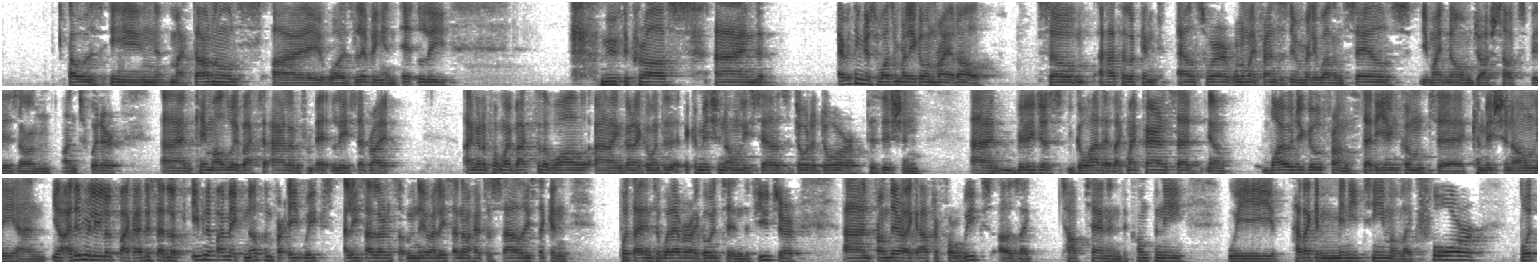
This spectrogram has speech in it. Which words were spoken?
I was in McDonald's. I was living in Italy, moved across, and everything just wasn't really going right at all. So I had to look into elsewhere. One of my friends was doing really well in sales. You might know him, Josh Talks Biz on on Twitter, and came all the way back to Ireland from Italy. Said, right, I'm going to put my back to the wall and I'm going to go into a commission only sales door to door position and really just go at it. Like my parents said, you know, why would you go from steady income to commission only? And you know, I didn't really look back. I just said, look, even if I make nothing for eight weeks, at least I learned something new. At least I know how to sell. At least I can put that into whatever I go into in the future. And from there, like after four weeks, I was like top 10 in the company. We had like a mini team of like four, but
